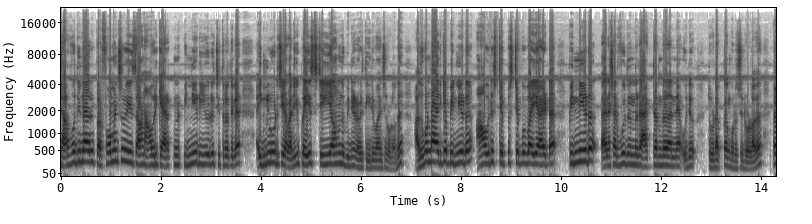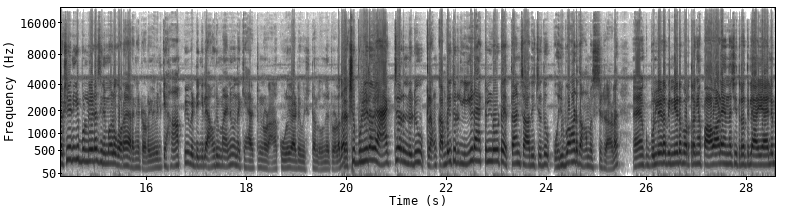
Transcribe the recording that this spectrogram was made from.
ഷറഫുദ്ദീന്റെ ആ ഒരു പെർഫോമൻസ് വൈസാണ് ആണ് ആ ഒരു ക്യാരക്ടറിന് പിന്നീട് ഈ ഒരു ചിത്രത്തിൽ ഇൻക്ലൂഡ് ചെയ്യാം അല്ലെങ്കിൽ പ്ലേസ് ചെയ്യാമെന്ന് പിന്നീട് അവർ തീരുമാനിച്ചിട്ടുള്ളത് അതുകൊണ്ടായിരിക്കും പിന്നീട് ആ ഒരു സ്റ്റെപ്പ് സ്റ്റെപ്പ് ബൈ ആയിട്ട് é, പിന്നീട് ഷർഫുദ്ദീൻ എന്നൊരു ആക്ടറിന്റെ തന്നെ ഒരു തുടക്കം കുറിച്ചിട്ടുള്ളത്. പക്ഷേ എനിക്ക് പുള്ളിയുടെ സിനിമകൾ കുറേ ഇറങ്ങിയിട്ടുണ്ടെങ്കിലും എനിക്ക് ഹാപ്പി വെഡിങ്ങിൽ ആ ഒരു മനു എന്ന ക്യാരക്ടറിനോടാണ് കൂടുതലായിട്ടും ഇഷ്ടം തോന്നിയിട്ടുള്ളത്. പക്ഷേ പുള്ളിയുടെ ഒരു ആക്ടറിന് ഒരു കംപ്ലീറ്റ് ഒരു ലീഡ് ആക്ടറിലോട്ട് എത്താൻ സാധിച്ചത് ഒരുപാട് താമസിച്ചിട്ടാണ്. പുള്ളിയുടെ പിന്നീട് പുറത്തിറങ്ങിയ പാവാട എന്ന ചിത്രത്തിലായാലും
